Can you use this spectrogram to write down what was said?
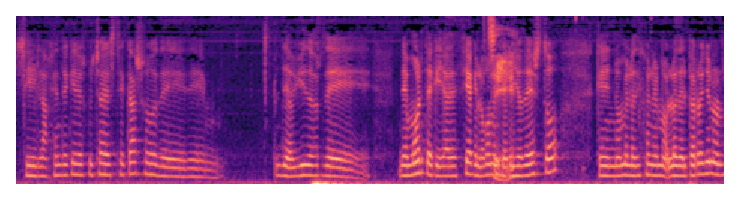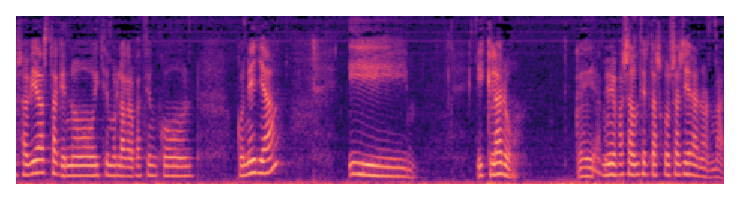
Si la gente quiere escuchar este caso de, de, de oídos de, de muerte, que ya decía que luego me Sí. enteré yo de esto, que no me lo dijo en el lo del perro yo no lo sabía hasta que no hicimos la grabación con, con ella y, y claro que a mí me pasaron ciertas cosas y era normal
